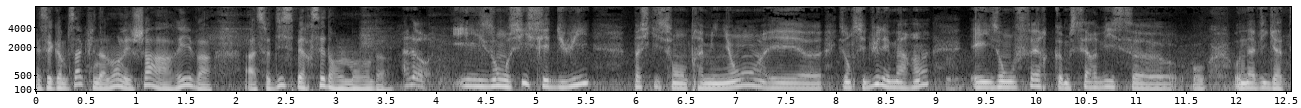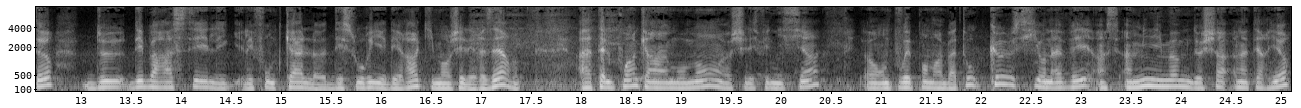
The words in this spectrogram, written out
Et c'est comme ça que finalement les chats arrivent à, se disperser dans le monde. Alors, ils ont aussi séduit, parce qu'ils sont très mignons, et euh, ils ont séduit les marins, et ils ont offert comme service euh, aux, navigateurs de débarrasser les, fonds de cale des souris et des rats qui mangeaient les réserves, à tel point qu'à un moment, euh, chez les Phéniciens, on ne pouvait prendre un bateau que si on avait un, minimum de chats à l'intérieur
